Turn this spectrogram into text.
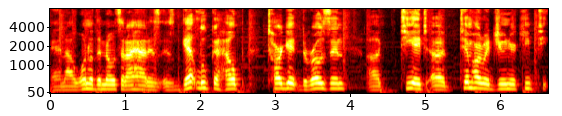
And uh, one of the notes that I had is, is get Luka help target DeRozan, uh, Th, uh, Tim Hardaway Jr. Keep T,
